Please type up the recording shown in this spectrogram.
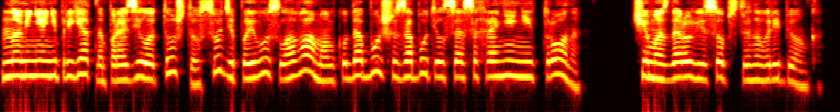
Но меня неприятно поразило то, что, судя по его словам, он куда больше заботился о сохранении трона, чем о здоровье собственного ребенка.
